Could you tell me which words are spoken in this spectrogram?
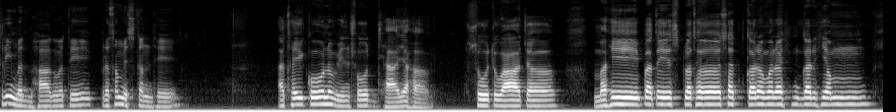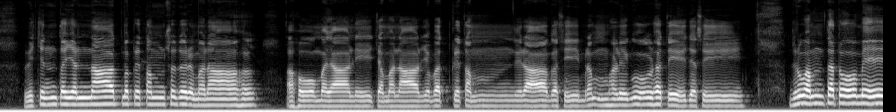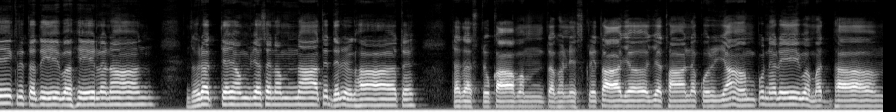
श्रीमद्भागवते प्रथम स्कंधे अथकोनविंशोध्याय सूतवाच महीपतिस्त्वथ सत्कर्मगर्ह्यम विचिन्तयन्नात्मकृतं सुदुर्मनाः अहो मया नीचमनार्यवत्कृतं निरागसी ब्रह्मणि गूढतेजसी। ध्रुवं ततो मे कृतदेवहेलनान्। दुरत्ययं व्यसनं नातिदीर्घात् तदस्तु कामं तघनिष्कृताय यथा न कुर्यां पुनरेव मद्धा।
